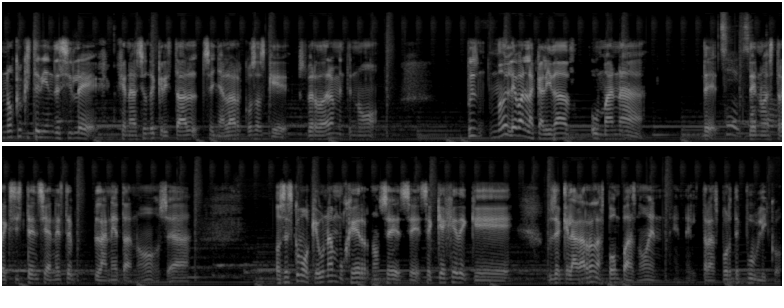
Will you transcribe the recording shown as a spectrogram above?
no creo que esté bien decirle generación de cristal, señalar cosas que pues, verdaderamente no, pues no elevan la calidad humana de, Sí, de nuestra existencia en este planeta, ¿no? O sea, o sea, es como que una mujer, no sé, se, se queje de que, pues de que le agarran las pompas, ¿no? En, en el transporte público.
